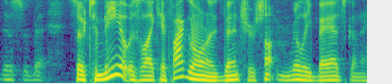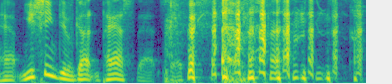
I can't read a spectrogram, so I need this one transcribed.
this or that. So to me, it was like if I go on an adventure, something really bad's going to happen. You seem to have gotten past that. So,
